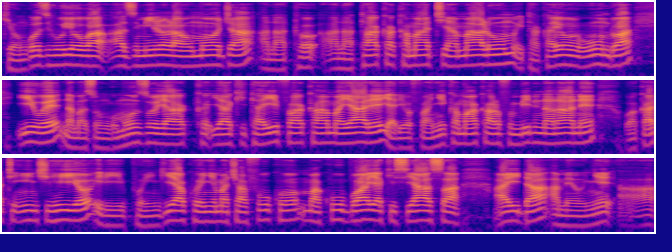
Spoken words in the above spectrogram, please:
Kiongozi huyo wa azimilo la umoja anato, anataka kamati ya maalum itakayoundwa iwe na mazungumuzo ya, ya kitaifa kama yale yaliyofanyika mwaka 2008 wakati nchi hiyo ilipoingia kwenye machafuko makubwa ya kisiasa. Aida ameonye a,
